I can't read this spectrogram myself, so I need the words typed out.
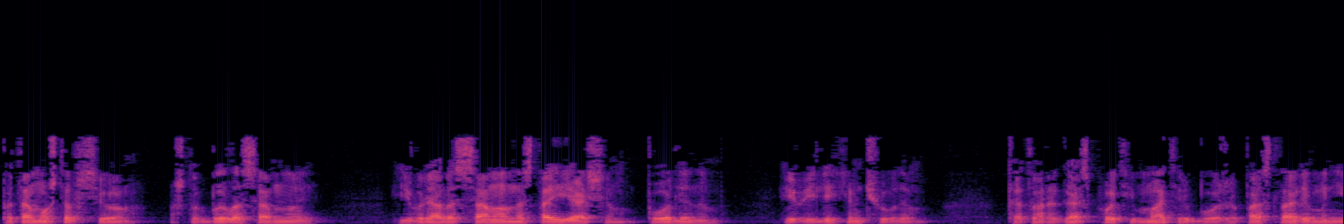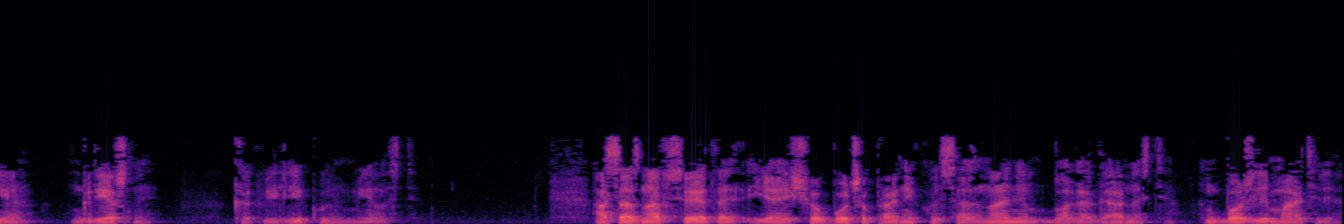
потому что все, что было со мной, являлось самым настоящим, подлинным и великим чудом, которое Господь и Матерь Божия послали мне, грешной, как великую милость. Осознав все это, я еще больше прониклась сознанием благодарности к Божьей Матери,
